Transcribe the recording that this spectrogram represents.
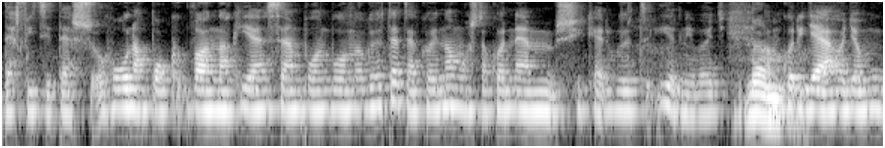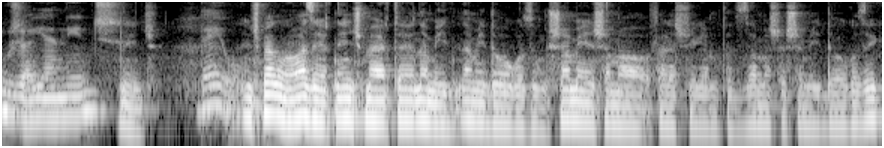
deficites hónapok vannak ilyen szempontból mögöttetek, hogy na most akkor nem sikerült írni, vagy nem. amikor így elhagy a múzsa, ilyen nincs? Nincs. De jó. Nincs megmondom, azért nincs, mert eh, nem így, nem így dolgozunk. Sem én, sem a feleségem, tehát az emese sem így dolgozik.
